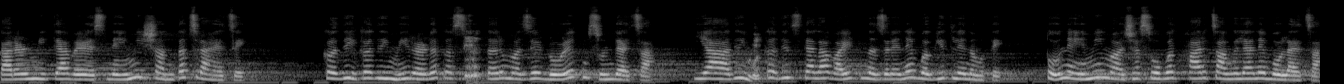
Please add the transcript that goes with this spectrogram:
कारण मी त्यावेळेस नेहमी शांतच राहायचे. कधी कधी मी रडत असेल तर माझे डोळे कुसून द्यायचा. याआधी मी कधीच त्याला वाईट नजरेने बघितले नव्हते. तो नेहमी माझ्यासोबत फार चांगल्याने बोलायचा.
